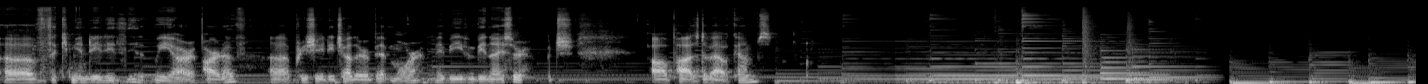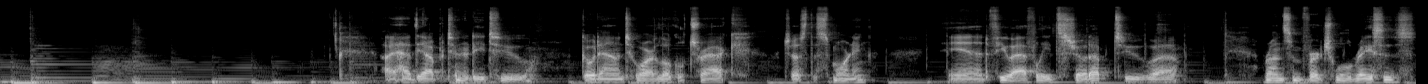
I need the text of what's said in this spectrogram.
of the community that we are a part of, uh, appreciate each other a bit more, maybe even be nicer, which all positive outcomes. I had the opportunity to go down to our local track just this morning, and a few athletes showed up to uh, run some virtual races.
